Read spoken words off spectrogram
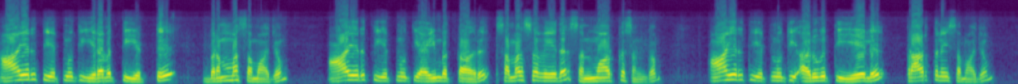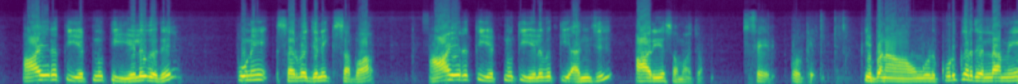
ஆயிரத்தி எட்நூத்தி இருபத்தி எட்டு பிரம்ம சமாஜம் ஆயிரத்தி எட்நூத்தி ஐம்பத்தாறு சமரசவேத சன்மார்க்க சங்கம் ஆயிரத்தி எட்நூத்தி அறுபத்தி ஏழு பிரார்த்தனை சமாஜம் ஆயிரத்தி எட்நூத்தி எழுவது புனே சர்வஜனிக் சபா ஆயிரத்தி எட்நூத்தி எழுவத்தி அஞ்சு ஆரிய சமாஜம். சரி ஓகே. இப்போ நான் உங்களுக்கு கொடுக்கறது எல்லாமே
